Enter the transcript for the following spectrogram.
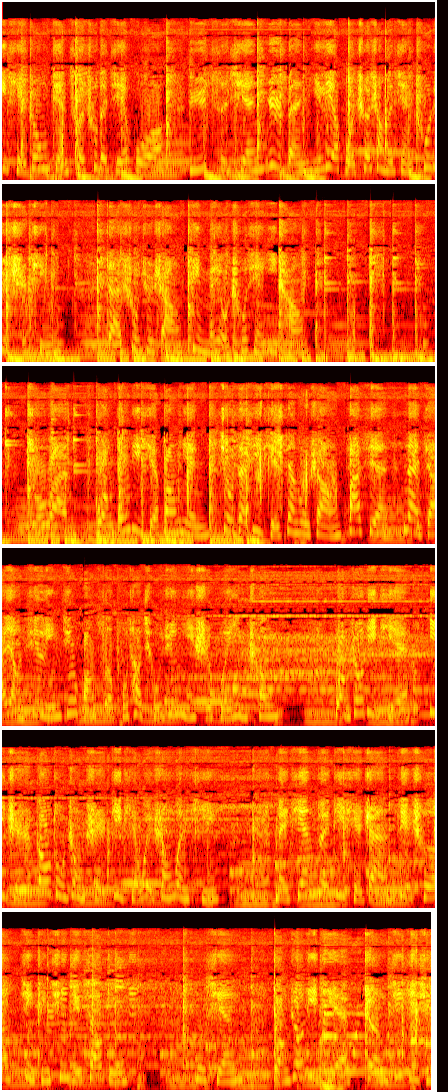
地铁中检测出的结果与此前日本一列火车上的检出率持平，在数据上并没有出现异常。昨晚，广东地铁方面就在地铁线路上发现耐甲氧基磷金黄色葡萄球菌一事回应称，广州地铁一直高度重视地铁卫生问题，每天对地铁站、列车进行清洁消毒。目前，广州地铁正积极寻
